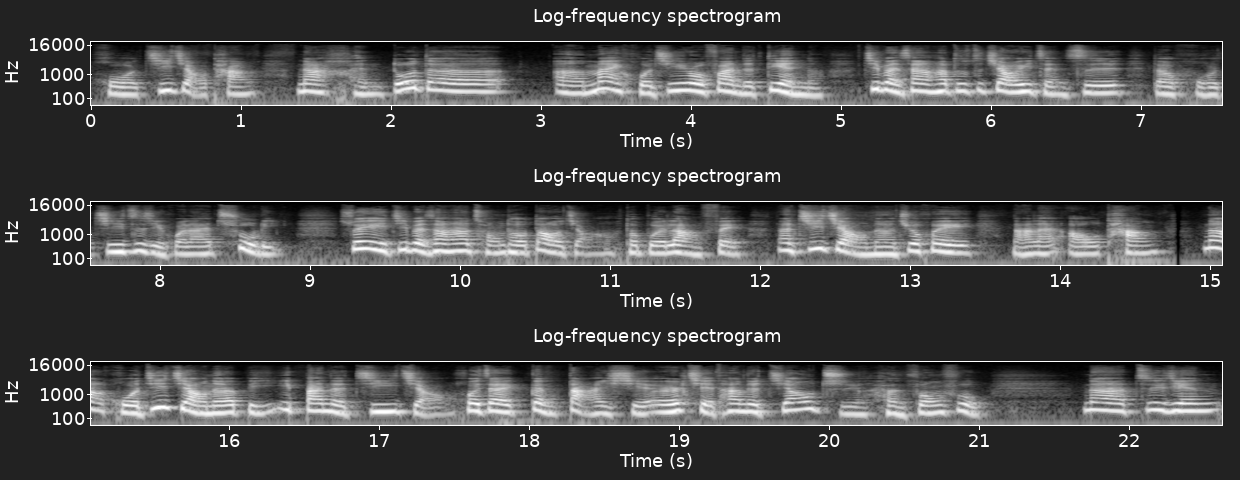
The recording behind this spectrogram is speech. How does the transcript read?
火鸡脚汤，那很多的呃卖火鸡肉饭的店呢，基本上它都是叫一整只的火鸡自己回来处理，所以基本上它从头到脚都不会浪费。那鸡脚呢就会拿来熬汤。那火鸡脚呢，比一般的鸡脚会再更大一些，而且它的胶质很丰富。那这间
